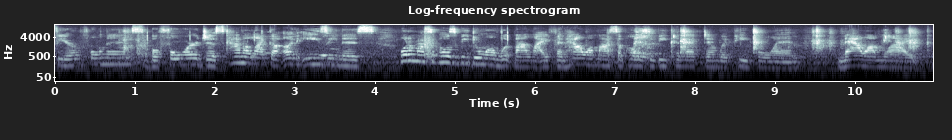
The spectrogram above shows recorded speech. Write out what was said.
fearfulness before, just kind of like an uneasiness. What am I supposed to be doing with my life, and how am I supposed to be connecting with people? And now I'm like,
